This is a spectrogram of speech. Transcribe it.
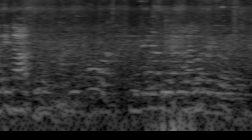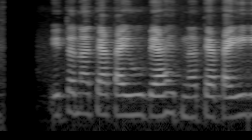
아디나 इथं ना त्या ताई उभ्या आहेत ना त्या ताई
